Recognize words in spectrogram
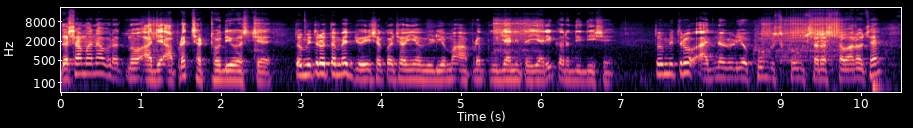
દશામાના વ્રતનો આજે આપણે છઠ્ઠો દિવસ છે. તો મિત્રો, તમે જોઈ શકો છો, અહીંયા વિડીયોમાં આપણે પૂજાની તૈયારી કરી દીધી છે. તો મિત્રો, આજનો વીડિયો ખૂબ ખૂબ સરસ થવાનો છે.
